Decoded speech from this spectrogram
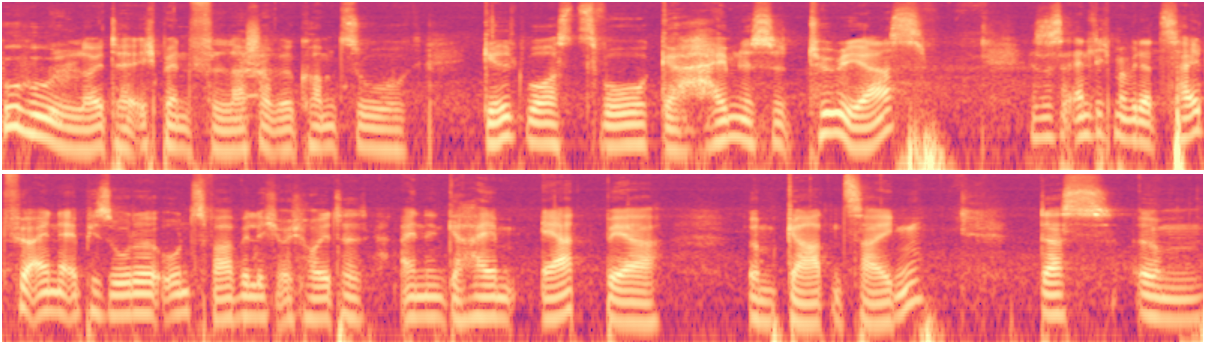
Huhu, Leute, ich bin Flascher. Willkommen zu Guild Wars 2 Geheimnisse Tyrias. Es ist endlich mal wieder Zeit für eine Episode und zwar will ich euch heute einen geheimen Erdbeergarten ähm, zeigen. Das ähm,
